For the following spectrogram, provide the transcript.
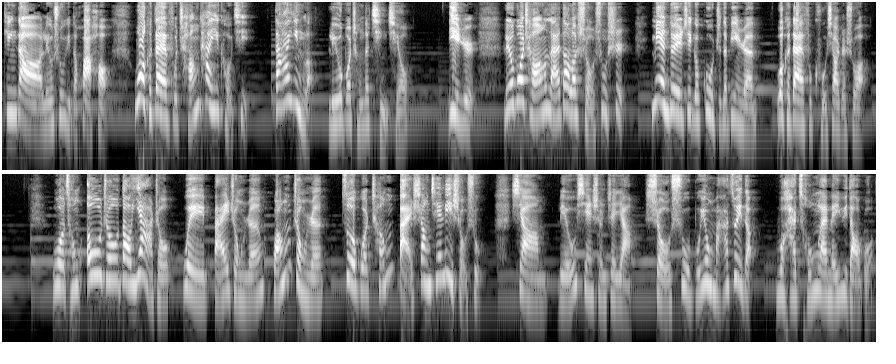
听到刘书宇的话后，沃克大夫长叹一口气，答应了刘伯承的请求。翌日，刘伯承来到了手术室。面对这个固执的病人，沃克大夫苦笑着说：“我从欧洲到亚洲，为白种人、黄种人做过成百上千例手术，像刘先生这样手术不用麻醉的，我还从来没遇到过。”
